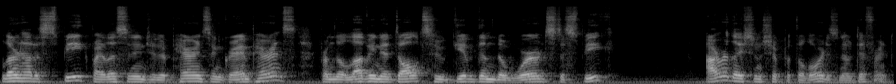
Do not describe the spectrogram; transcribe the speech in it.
learn how to speak by listening to their parents and grandparents from the loving adults who give them the words to speak. Our relationship with the Lord is no different.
